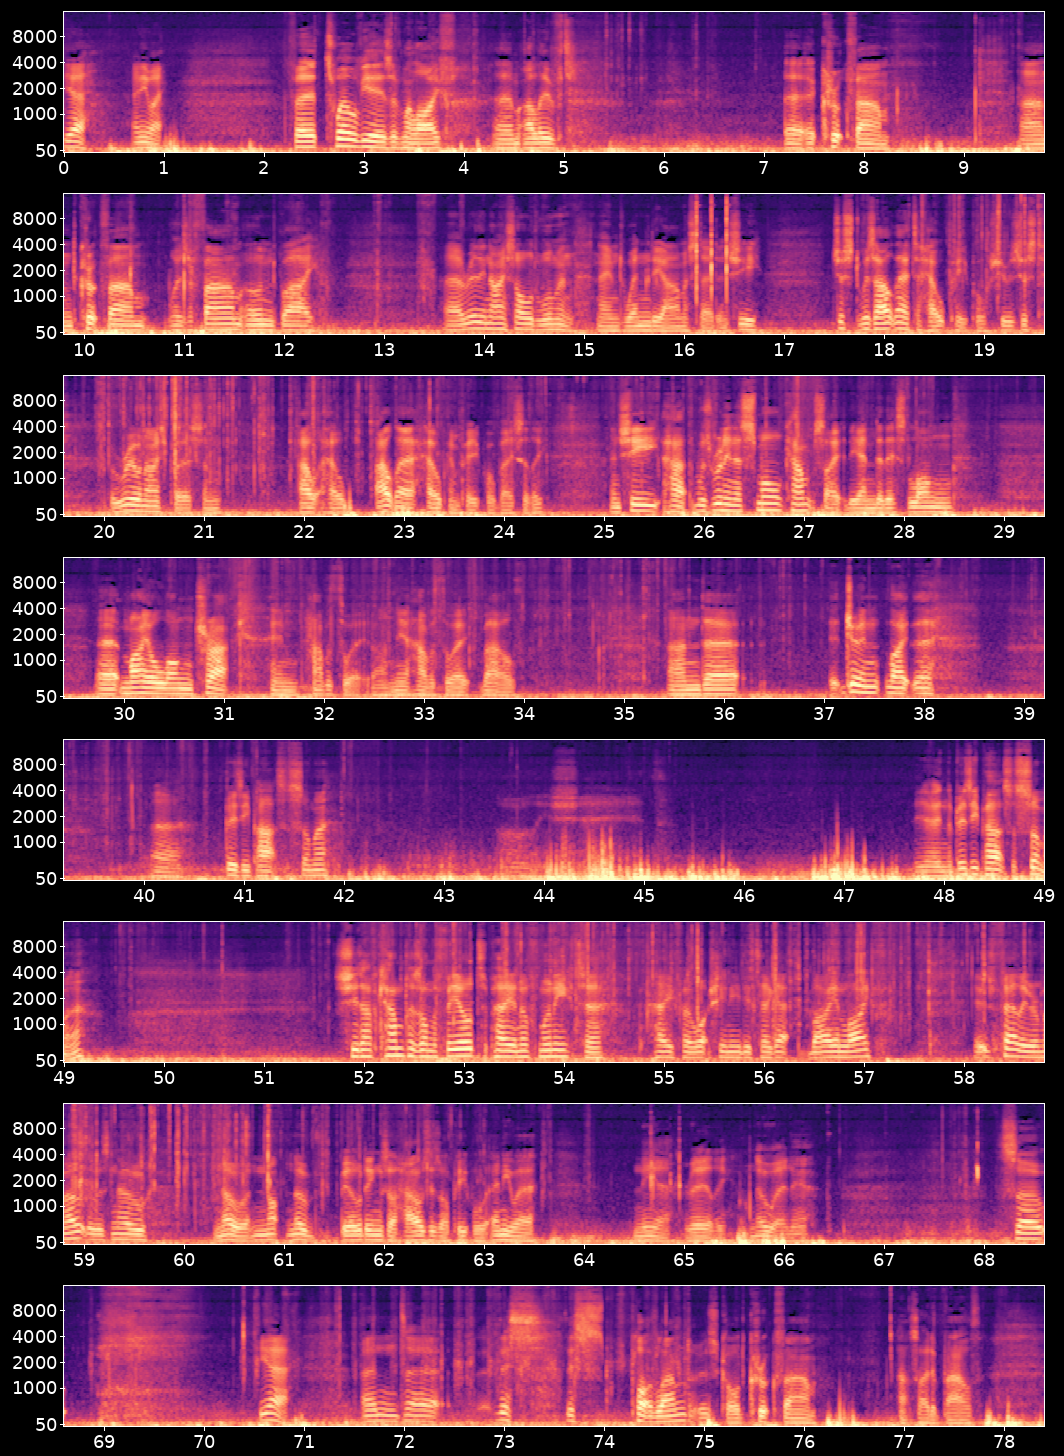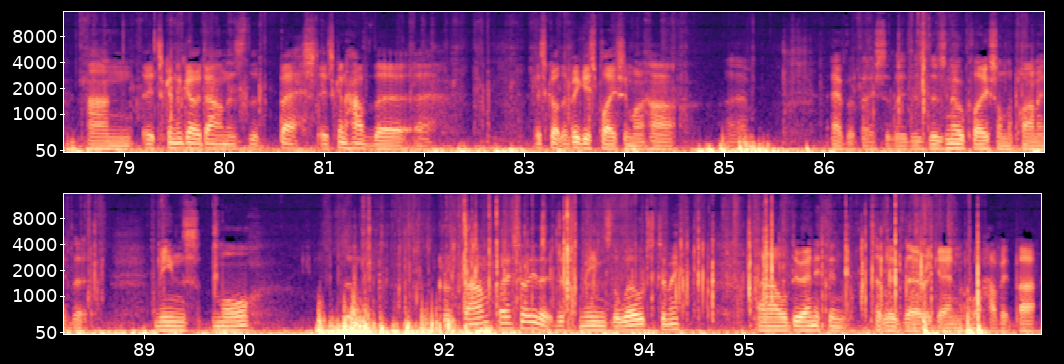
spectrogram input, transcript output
yeah, anyway, for 12 years of my life, um, I lived uh, at Crook Farm. And Crook Farm was a farm owned by a really nice old woman named Wendy Armistead, and she just was out there to help people. She was just a real nice person, out help out there helping people basically. And she was running a small campsite at the end of this long, uh, mile long track in Haverthwaite, or near Haverthwaite, Bouth. And uh, during like the uh, busy parts of summer! Yeah, in the busy parts of summer, she'd have campers on the field to pay enough money to pay for what she needed to get by in life. It was fairly remote. There was no, no, not no buildings or houses or people anywhere near. Really, nowhere near. So, yeah, and uh, this this plot of land is called Crook Farm, outside of Bouth and it's going to go down as the best. It's going to have the. Uh, it's got the biggest place in my heart um, ever. Basically, there's there's no place on the planet that means more than Crook Farm. Basically, that just means the world to me, and I will do anything to live there again or have it back.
